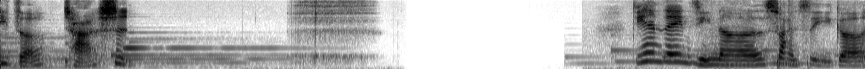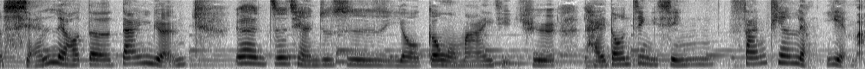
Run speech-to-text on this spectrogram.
一则茶室。今天这一集呢，算是一个闲聊的单元，因为之前就是有跟我妈一起去台东进行三天两夜嘛，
